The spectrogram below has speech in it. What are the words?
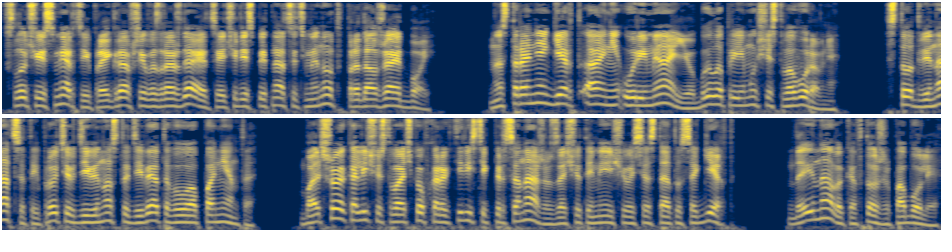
«В случае смерти проигравший возрождается и через 15 минут продолжает бой». На стороне Герт Айни Уремяю было преимущество в уровне. 112 против 99 у оппонента. Большое количество очков характеристик персонажа за счет имеющегося статуса Герт. Да и навыков тоже поболее.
